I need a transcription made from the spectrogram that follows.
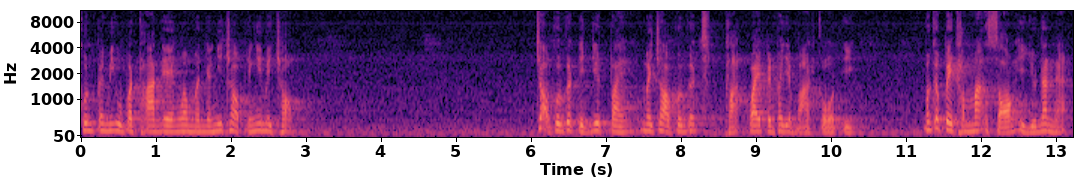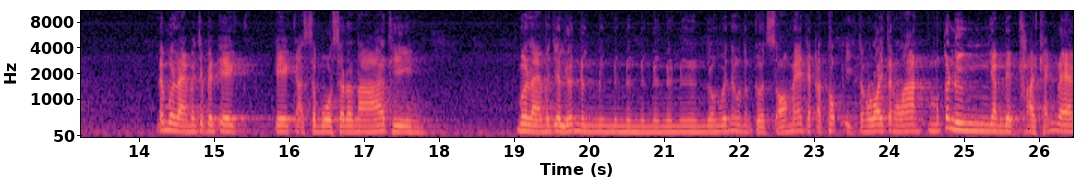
คุณไปมีอุปทานเองว่ามันอย่างนี้ชอบอย่างนี้ไม่ชอบ ชอบคุณก็ติดยึดไป ไม่ชอบคุณก็ผลักไว้เป็นพยาบาทโกรธอีก มันก็ไปธรรมะสองอีกอยู่นั่นแหละแล้วเมื่อไหร่มันจะเป็นเอกเกกัสโมสรนาทีง เมื่อไหร่มันจะเหลือหนึ่งหนึ่งหนึ่งหนึ่งหนึ่งหนึ่งหนึ่งหนึ่งดวงวิญญาณต้องเกิดสองแม้จะกระทบอีกตั้งร้อยตั้งล้าน มันก็หนึ่งอย่างเด็ดขาดแข็งแรง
